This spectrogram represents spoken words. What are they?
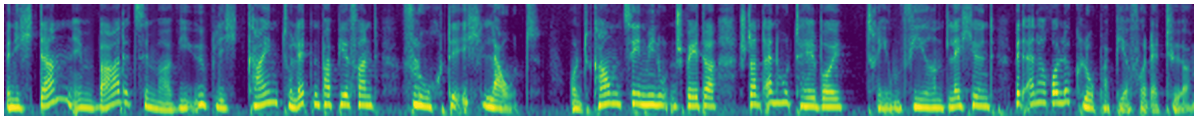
Wenn ich dann im Badezimmer wie üblich kein Toilettenpapier fand, fluchte ich laut. Und kaum zehn Minuten später stand ein Hotelboy triumphierend lächelnd mit einer Rolle Klopapier vor der Tür.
